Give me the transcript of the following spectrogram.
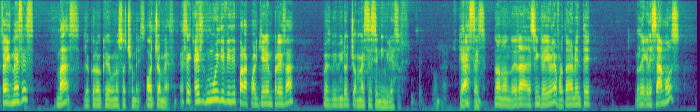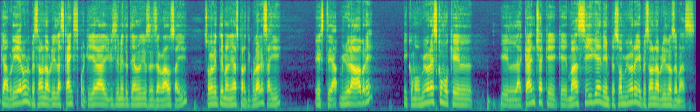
¿Seis meses? ¿Más? Yo creo que unos ocho meses. Ocho meses. Sí, es muy difícil para cualquier empresa pues vivir ocho meses sin ingresos. ¿Qué haces? No, no, era, es increíble. Afortunadamente regresamos, que abrieron, empezaron a abrir las canchas porque ya era difícilmente tenían los niños encerrados ahí, solamente de maneras particulares. Ahí, este, Miura abre y como Miura es como que el, el- la cancha que, que más siguen, empezó Miura y empezaron a abrir los demás.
